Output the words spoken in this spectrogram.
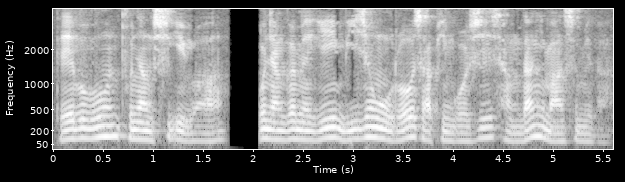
대부분 분양 시기와 분양 금액이 미정으로 잡힌 곳이 상당히 많습니다.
